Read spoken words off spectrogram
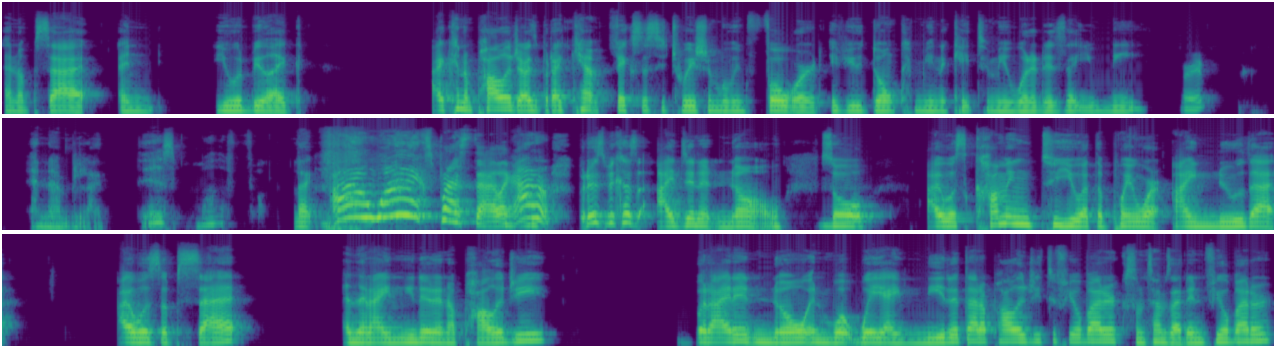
and upset, and you would be like, I can apologize, but I can't fix the situation moving forward if you don't communicate to me what it is that you need. Right. And I'd be like, this motherfucker. Like, I don't want to express that. Like, I don't, but it's because I didn't know. So I was coming to you at the point where I knew that I was upset and that I needed an apology, but I didn't know in what way I needed that apology to feel better. 'cause sometimes I didn't feel better.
